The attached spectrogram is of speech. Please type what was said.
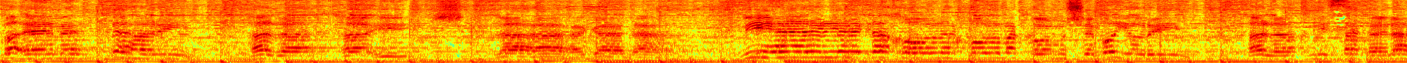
בעמק בהרים, הלך האיש להגנה מיהר נגדכו לכל מקום שבו יורים, הלך מסכנה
